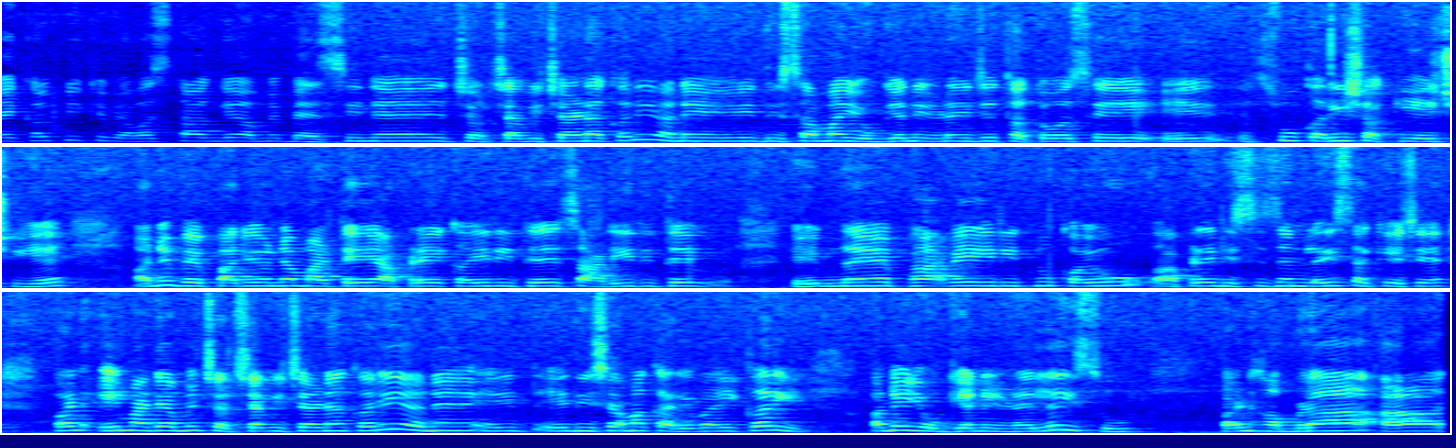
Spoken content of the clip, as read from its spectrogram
વૈકલ્પિક વ્યવસ્થા અંગે અમે બેસીને ચર્ચા વિચારણા કરી અને એ દિશામાં યોગ્ય નિર્ણય જે થતો હશે એ શું કરી શકીએ છીએ અને વેપારીઓના માટે આપણે કઈ રીતે સારી રીતે એમને ફાવે એ રીતનું કયું આપણે ડિસિઝન લઈ શકીએ છીએ. પણ એ માટે અમે ચર્ચા વિચારણા કરી અને એ દિશામાં કાર્યવાહી કરી અને યોગ્ય નિર્ણય લઈશું. પણ હમણાં આ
